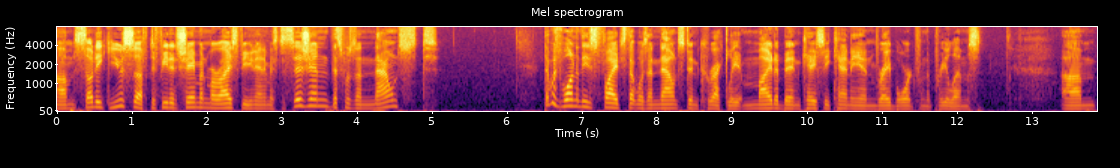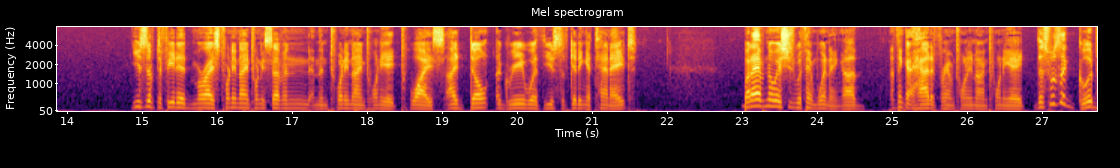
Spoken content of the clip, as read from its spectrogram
Um, Yusuff defeated Sheymon Moraes via unanimous decision. This was announced. There was one of these fights that was announced incorrectly. It might have been Casey Kenny and Ray Borg from the prelims. Um, Yusuff defeated Moraes 29-27 and then 29-28 twice. I don't agree with Yusuff getting a 10-8, but I have no issues with him winning. Uh, I think I had it for him 29-28. This was a good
